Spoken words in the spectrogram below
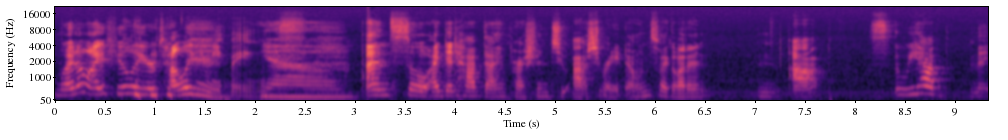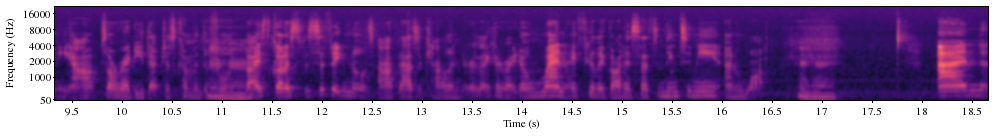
Why don't I feel like you're telling me things? Yeah. And so I did have that impression to actually write it down. So I got an, an app. So we have many apps already that just come with the phone, but I got a specific notes app that has a calendar that I can write down when I feel like God has said something to me and what. Mm-hmm. And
